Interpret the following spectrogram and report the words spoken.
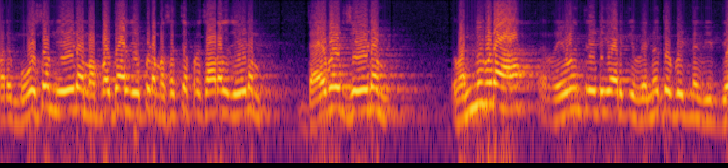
మరి మోసం చేయడం అబద్ధాలు చెప్పడం అసత్య ప్రచారాలు చేయడం డైవర్ట్ చేయడం ఇవన్నీ కూడా రేవంత్ రెడ్డి గారికి వెన్నతో పెట్టిన విద్య.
